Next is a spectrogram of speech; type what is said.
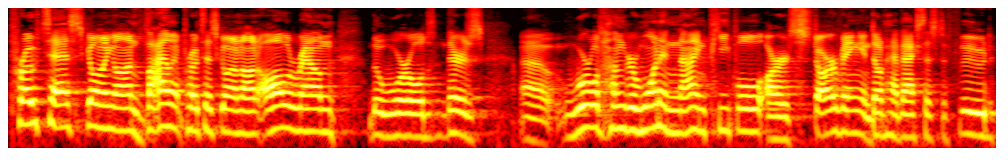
protests going on, violent protests going on all around the world. There's uh, world hunger. One in nine people are starving and don't have access to food.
